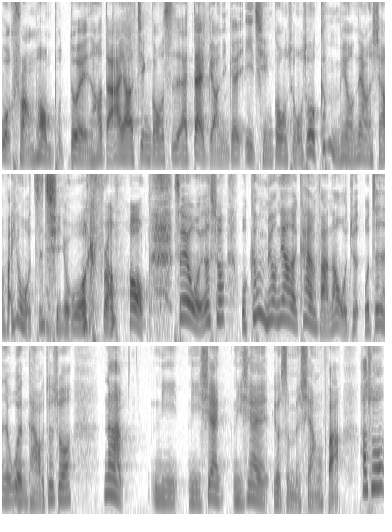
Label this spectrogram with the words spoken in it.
Work from home 不对，然后大家要进公司来代表你跟疫情共存。我说我根本没有那样的想法，因为我自己有 work from home，所以我就说我根本没有那样的看法。那我就我真的就问他，我就说那你你现在你现在有什么想法？他说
